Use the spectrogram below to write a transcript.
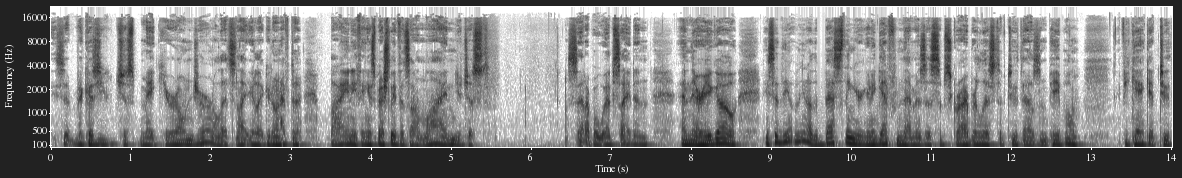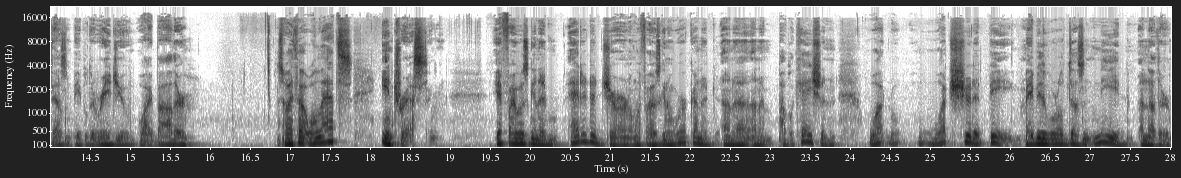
He said, "Because you just make your own journal. It's not you're like you don't have to buy anything, especially if it's online. You just set up a website and and there you go. He said, you know, the best thing you're going to get from them is a subscriber list of 2,000 people. If you can't get 2,000 people to read you, why bother? So I thought, well, that's interesting. If I was going to edit a journal, if I was going to work on a, on a on a publication, what what should it be? Maybe the world doesn't need another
